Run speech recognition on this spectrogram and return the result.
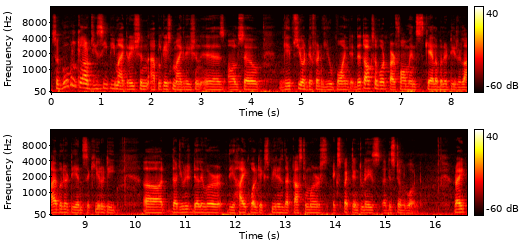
So Google Cloud GCP migration application migration is also gives you a different viewpoint. It talks about performance scalability reliability and security uh, that you need to deliver the high quality experience that customers expect in today's uh, digital world right?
